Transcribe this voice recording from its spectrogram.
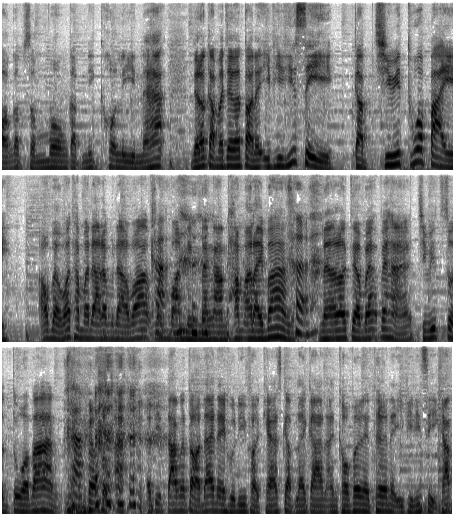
2 กับสมมงกับนิโคลีนนะฮะเดี๋ยวเรากลับมาเจอกันต่อใน EP ทีสี่4 กับชีวิตทั่วไป เอาแบบว่าธรรมดาธรรมดาว่าค่ะวันๆหนึ่งนางงามทำอะไรบ้างค่ะนะเราจะแวะไปหาชีวิตส่วนตัวบ้างค่ะนะครับผมอะติดตามกันต่อได้ใน Hoodie Podcast กับรายการ Uncover Letter ใน EP ที่ 4 ครับ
